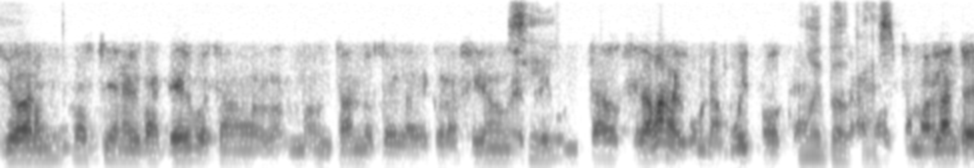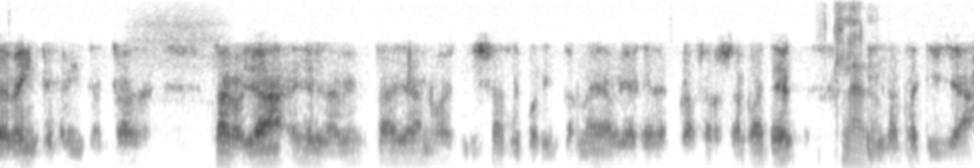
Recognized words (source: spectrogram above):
Yo ahora mismo estoy en el Batel, pues estamos montando toda la decoración. He preguntado, quedaban algunas, muy pocas. Muy pocas. Estamos hablando de 20, 30 entradas. Claro, ya en la venta ya no es ni se hace por internet, habría que desplazarse al Batel. Claro. Y en la taquilla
